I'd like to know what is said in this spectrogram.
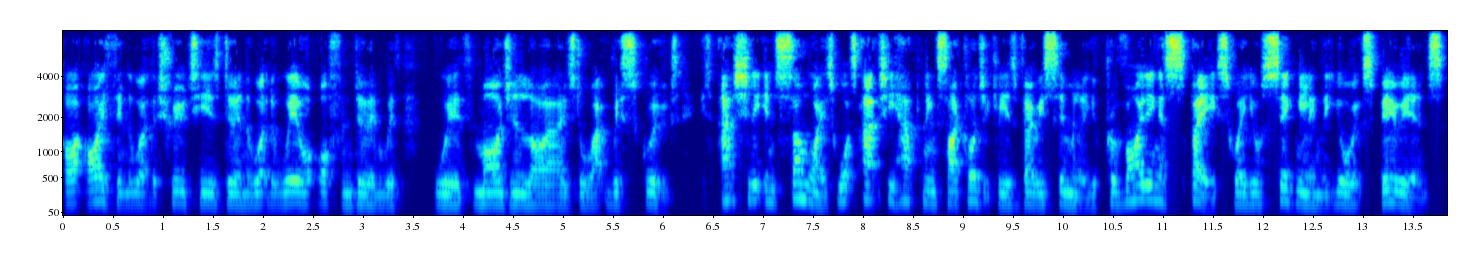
I, I, think the work that Shruti is doing, the work that we're often doing with with marginalized or at-risk groups, it's actually in some ways what's actually happening psychologically is very similar. You're providing a space where you're signaling that your experience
